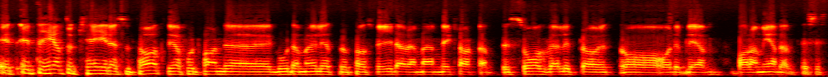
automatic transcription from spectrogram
ett, ett helt okej okay resultat. Vi har fortfarande goda möjligheter att ta oss vidare men det är klart att det såg väldigt bra ut och, och det blev bara medel till sist.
